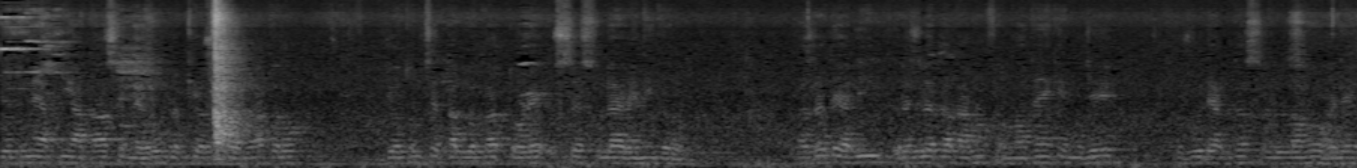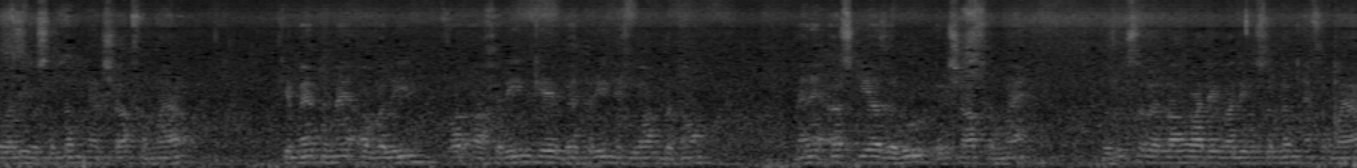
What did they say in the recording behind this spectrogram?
جو تمہیں اپنی عطا سے محروم رکھے اس کو ادا کرو، جو تم سے تعلقات توڑے اس سے صلح رحمی کرو۔ حضرت علی رضی اللہ تعالیٰ عنہ فرماتے ہیں کہ مجھے حضور اقدس صلی اللہ علیہ وآلہ وسلم نے ارشاد فرمایا کہ میں تمہیں اولین اور آخرین کے بہترین اخلاق بتاؤں۔ میں نے عرض کیا، ضرور ارشاد فرمائیں۔ حضور صلی اللہ علیہ وآلہ وسلم نے فرمایا،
